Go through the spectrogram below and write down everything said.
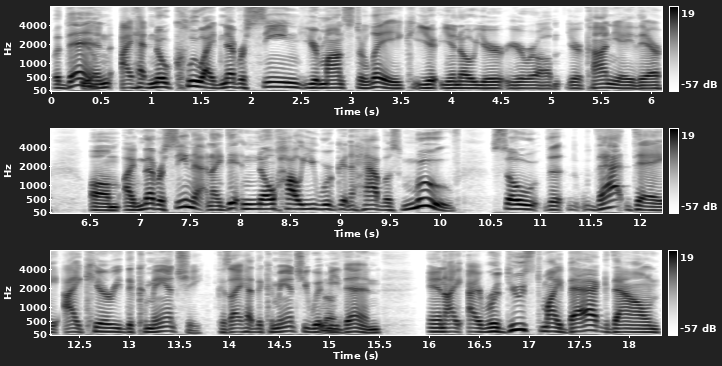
But then I had no clue. I'd never seen your Monster Lake. You, you know your your um, your Kanye there. Um, I've never seen that, and I didn't know how you were going to have us move. So the that day I carried the Comanche because I had the Comanche with nice. me then, and I I reduced my bag down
